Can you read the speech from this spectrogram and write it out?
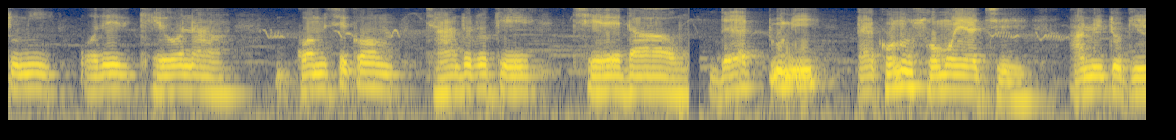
তুমি ওদের খেও না। কমসে কম ছানা দুটোকে ছেড়ে দাও। দেখ টুনি, এখনও সময় আছে। আমি তোকে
